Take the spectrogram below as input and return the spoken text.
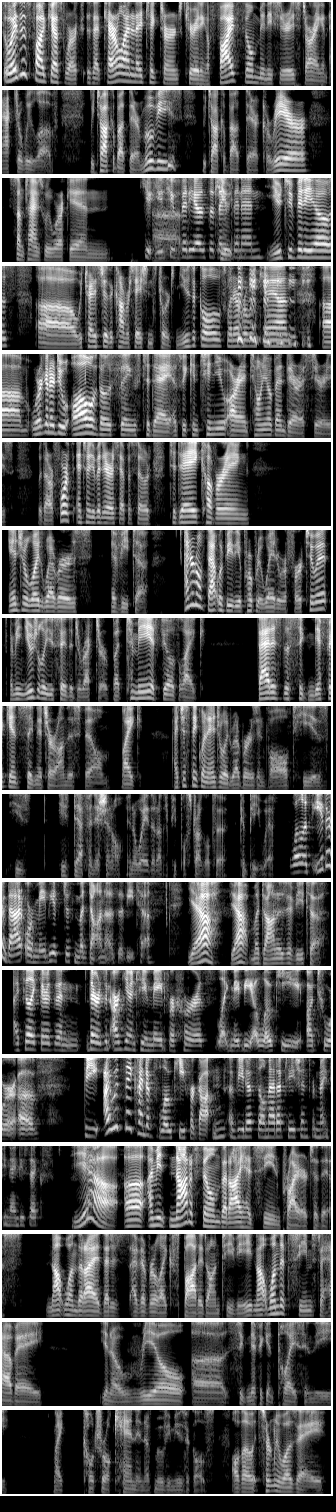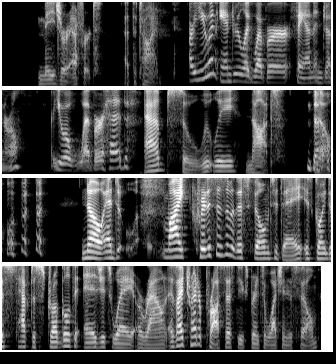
The way this podcast works is that Caroline and I take turns curating a five film miniseries starring an actor we love. We talk about their movies, we talk about their career. Sometimes we work in Cute YouTube Uh, videos that they've been in. YouTube videos. Uh, we try to steer the conversations towards musicals whenever we can. um, we're going to do all of those things today as we continue our Antonio Banderas series with our fourth Antonio Banderas episode, today covering Andrew Lloyd Webber's Evita. I don't know if that would be the appropriate way to refer to it. I mean, usually you say the director, but to me, it feels like that is the significant signature on this film. Like, I just think when Andrew Lloyd Webber is involved, he is he's he's definitional in a way that other people struggle to compete with. well, it's either that or maybe it's just Madonna's Evita. Yeah, yeah, Madonna's Evita. I feel like there's an there's an argument to be made for her as like maybe a low key auteur of the I would say kind of low key forgotten Evita film adaptation from 1996. Yeah, uh, I mean, not a film that I had seen prior to this. Not one that I that is I've ever like spotted on TV. Not one that seems to have a, you know, real uh significant place in the like cultural canon of movie musicals. Although it certainly was a major effort at the time. Are you an Andrew Lloyd Webber fan in general? Are you a Webber head? Absolutely not. No, No, and my criticism of this film today is going to have to struggle to edge its way around as I try to process the experience of watching this film.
